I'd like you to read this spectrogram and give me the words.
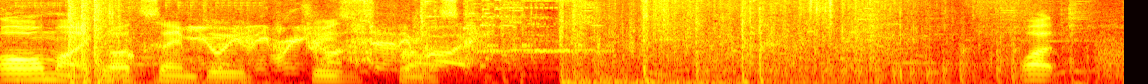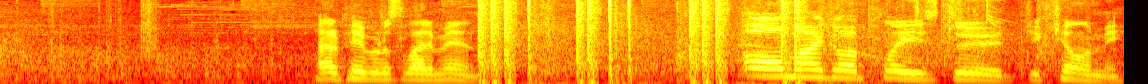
Oh my god, same dude. Jesus Christ. What? How do people just let him in? Oh my god, please, dude. You're killing me.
